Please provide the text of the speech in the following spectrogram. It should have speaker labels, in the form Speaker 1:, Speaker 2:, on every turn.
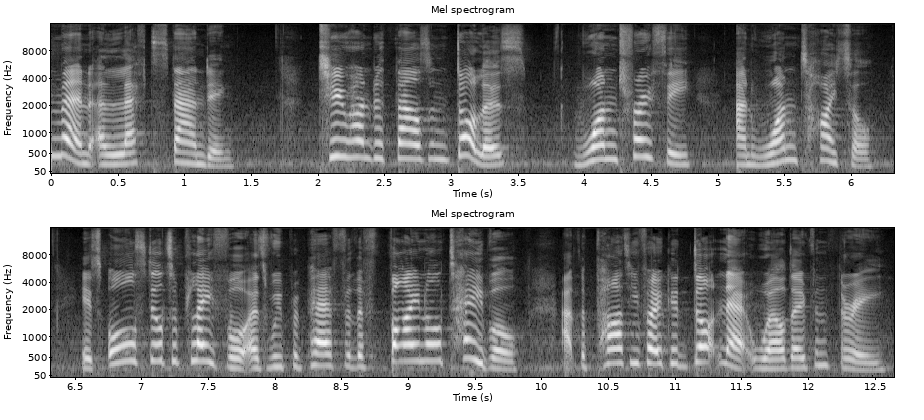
Speaker 1: men are left standing. $200,000, one trophy, and one title. It's all still to play for as we prepare for the final table at the partypoker.net World Open 3.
